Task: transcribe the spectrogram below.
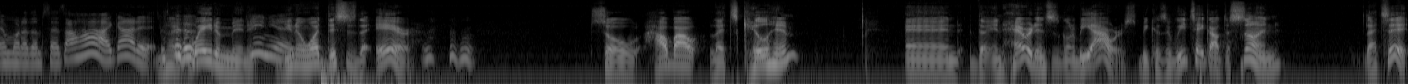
And one of them says, "Aha, I got it." Like, wait a minute. Genius. You know what? This is the heir. So how about let's kill him, and the inheritance is going to be ours because if we take out the son, that's it.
